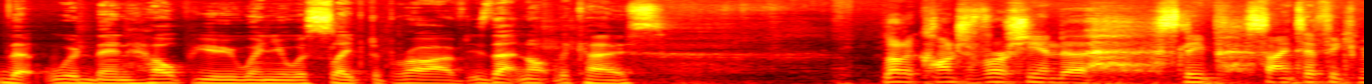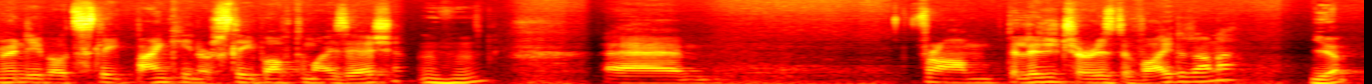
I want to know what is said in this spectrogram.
that would then help you when you were sleep deprived. Is that not the case? A lot of controversy in the sleep scientific community about sleep banking or sleep optimization. Um, from the literature is divided on it. Yep.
